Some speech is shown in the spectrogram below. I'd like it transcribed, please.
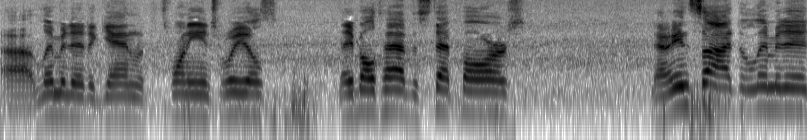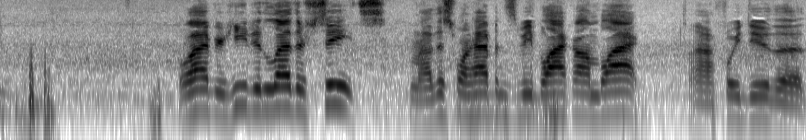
Uh, limited again with the 20 inch wheels. They both have the step bars. Now inside the Limited, we'll have your heated leather seats. Now this one happens to be black on black. Uh, if we do the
